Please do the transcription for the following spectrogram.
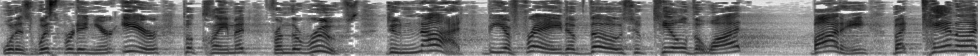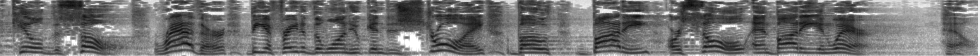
What is whispered in your ear, proclaim it from the roofs. Do not be afraid of those who kill the what? Body, but cannot kill the soul. Rather, be afraid of the one who can destroy both body or soul and body in where? Hell.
